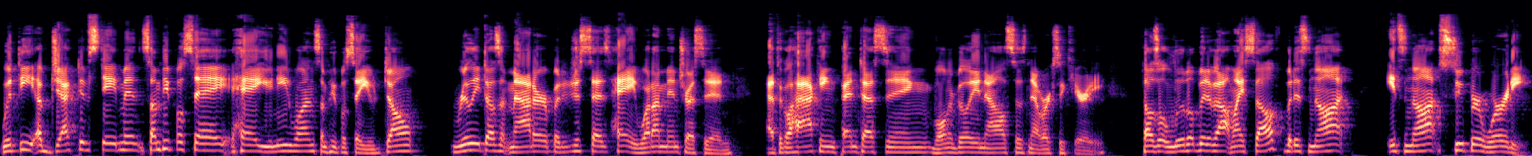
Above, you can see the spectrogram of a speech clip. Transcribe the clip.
With the objective statement, some people say, hey, you need one. Some people say you don't. Really doesn't matter, but it just says, hey, what I'm interested in ethical hacking, pen testing, vulnerability analysis, network security. Tells a little bit about myself, but it's not it's not super wordy.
